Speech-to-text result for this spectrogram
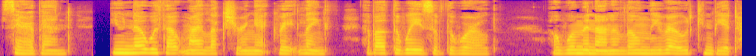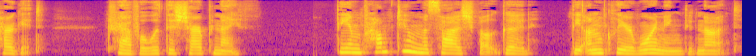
Sarabande, you know without my lecturing at great length about the ways of the world, a woman on a lonely road can be a target. Travel with a sharp knife. The impromptu massage felt good. The unclear warning did not.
